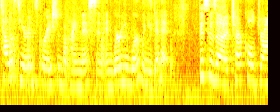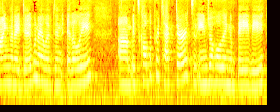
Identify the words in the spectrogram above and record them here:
Tell us your inspiration behind this and, and where you were when you did it. This is a charcoal drawing that I did when I lived in Italy. Um, it's called The Protector. It's an angel holding a baby.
